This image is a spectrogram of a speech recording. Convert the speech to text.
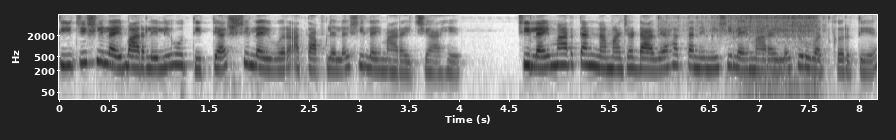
ती जी शिलाई मारलेली होती त्याच शिलाईवर आता आपल्याला शिलाई मारायची आहे. शिलाई मारताना माझ्या डाव्या हाताने मी शिलाई मारायला सुरुवात करते.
